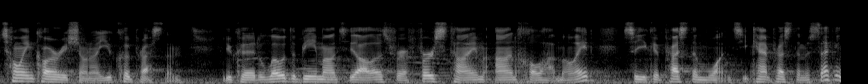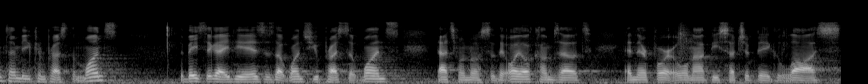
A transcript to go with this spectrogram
Towing Rishona, you could press them. You could load the beam onto the olives for a first time on Chol HaMoed, so you could press them once. You can't press them a second time, but you can press them once. The basic idea is, is that once you press it once, that's when most of the oil comes out, and therefore it will not be such a big loss.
